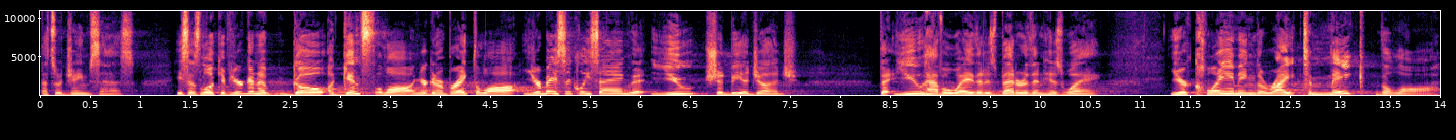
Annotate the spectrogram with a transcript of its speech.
That's what James says. He says, Look, if you're going to go against the law and you're going to break the law, you're basically saying that you should be a judge, that you have a way that is better than his way. You're claiming the right to make the law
